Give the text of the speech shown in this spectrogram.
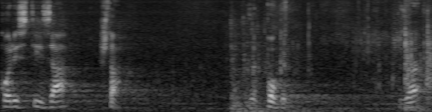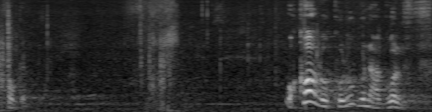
koristi za šta? Za pogrb. Za pogrb. U kalu kulubu na golf.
